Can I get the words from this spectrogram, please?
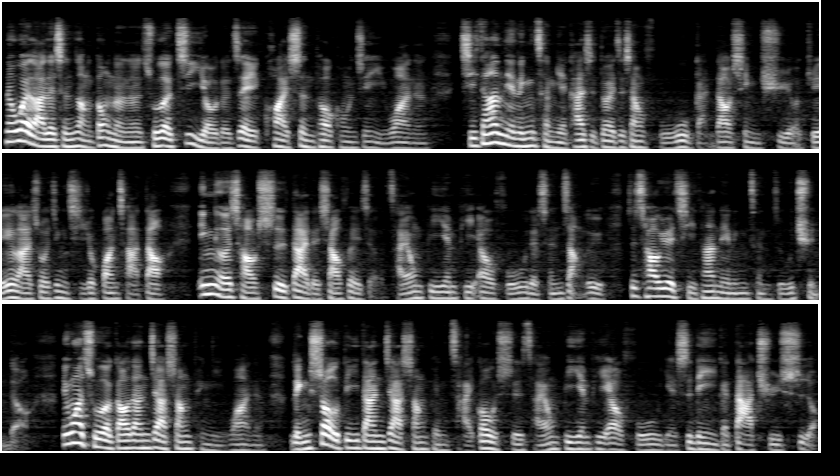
那未来的成长动能呢？除了既有的这一块渗透空间以外呢，其他年龄层也开始对这项服务感到兴趣哦。举例来说，近期就观察到婴儿潮世代的消费者采用 BNPL 服务的成长率是超越其他年龄层族群的。另外，除了高单价商品以外呢，零售低单价商品采购时采用 BNPL 服务也是另一个大趋势哦。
